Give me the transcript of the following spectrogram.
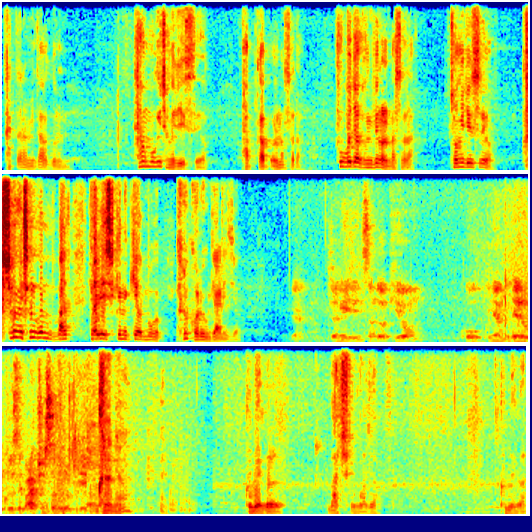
간단합니다. 그거는 항목이 정해져 있어요. 밥값 얼마 써라. 후보자 경비는 얼마 써라. 정해져 있어요. 그 정해진 건막 대리시키는 기업 뭐 그런 게 아니죠. 정해진 선거 비용 고 그냥 그대로 그것에 맞춰서 그렇게 그러면 금액을 맞추는 거죠. 금액을.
